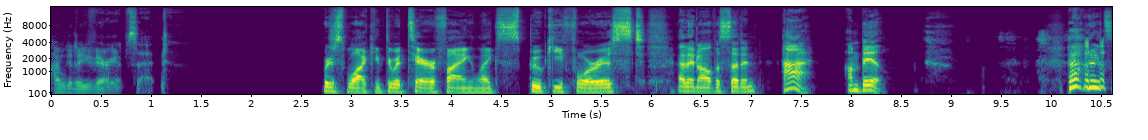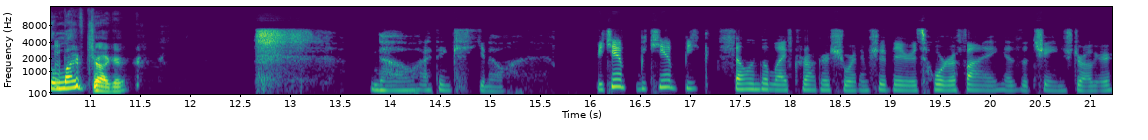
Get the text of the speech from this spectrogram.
I'm going to be very upset. We're just walking through a terrifying, like spooky forest, and then all of a sudden, hi, I'm Bill. it's a life Draugr. No, I think you know we can't we can't be selling the life Draugr short. I'm sure they're as horrifying as the change Draugr.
